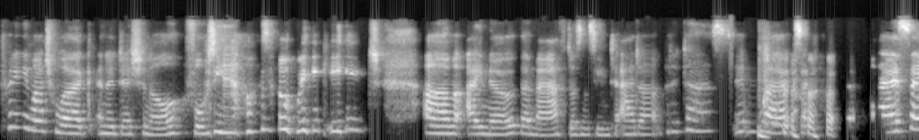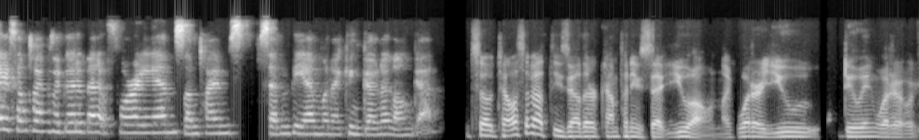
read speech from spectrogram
pretty much work an additional 40 hours a week each. Um, I know the math doesn't seem to add up, but it does. It works. I say sometimes I go to bed at 4 a.m., sometimes 7 p.m. when I can go no longer. So tell us about these other companies that you own. Like, what are you doing? What are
